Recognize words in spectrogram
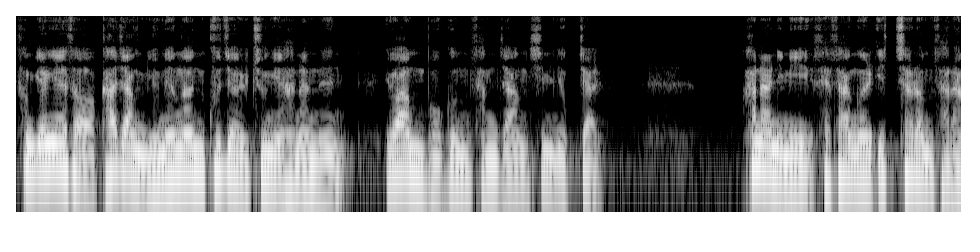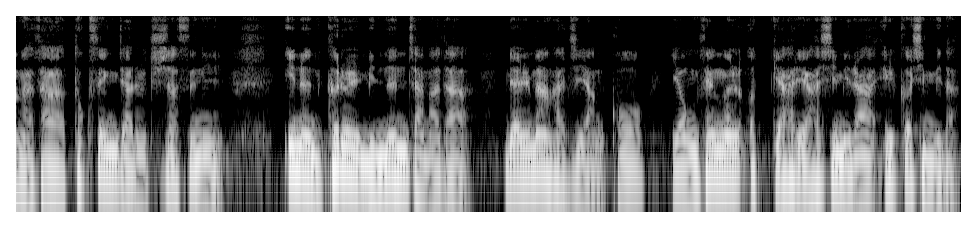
성경에서 가장 유명한 구절 중의 하나는 요한복음 3장 16절 하나님이 세상을 이처럼 사랑하사 독생자를 주셨으니 이는 그를 믿는 자마다 멸망하지 않고 영생을 얻게 하려 하심이라 일 것입니다.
